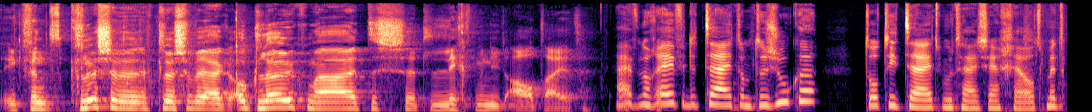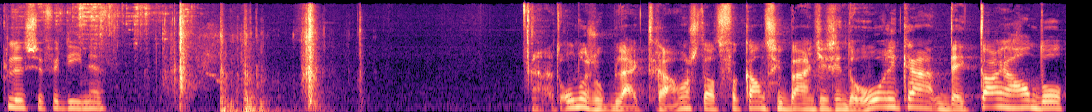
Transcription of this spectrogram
ik vind klussen, klussenwerk ook leuk, maar het, is, het ligt me niet altijd. Hij heeft nog even de tijd om te zoeken. Tot die tijd moet hij zijn geld met klussen verdienen. En uit onderzoek blijkt trouwens dat vakantiebaantjes in de horeca, detailhandel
